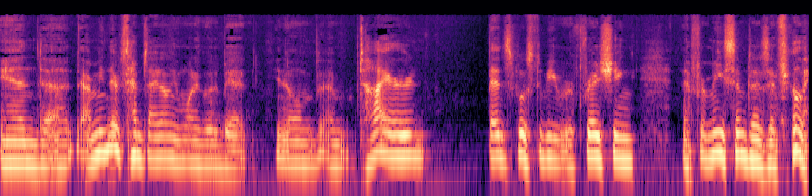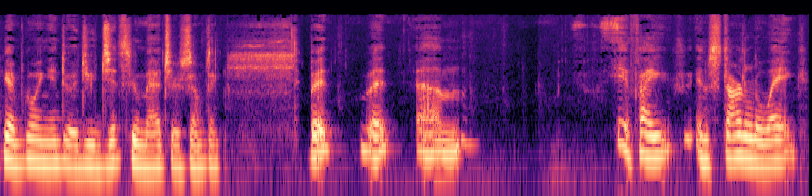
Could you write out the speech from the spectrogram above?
and uh, I mean there's times I don't even want to go to bed. You know, I'm, I'm tired. Bed's supposed to be refreshing, and for me sometimes I feel like I'm going into a jujitsu match or something. But but um, if I am startled awake,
